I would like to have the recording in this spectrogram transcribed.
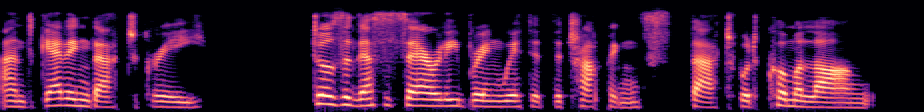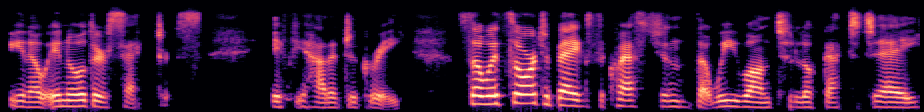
and getting that degree doesn't necessarily bring with it the trappings that would come along you know in other sectors if you had a degree. So it sort of begs the question that we want to look at today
